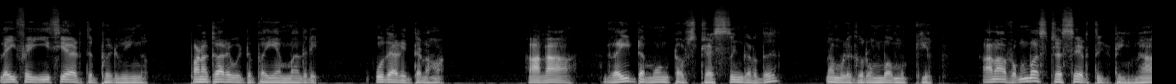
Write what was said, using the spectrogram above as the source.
லைஃப்பை ஈஸியாக எடுத்துகிட்டு போயிடுவீங்க. பணக்கார வீட்டு பையன் மாதிரி. ஊதாடித்தனமாக ஆனால் ரைட் அமௌண்ட் ஆஃப் ஸ்ட்ரெஸ்ஸுங்கிறது நம்மளுக்கு ரொம்ப முக்கியம். ஆனால் ரொம்ப ஸ்ட்ரெஸ் எடுத்துக்கிட்டிங்கன்னா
